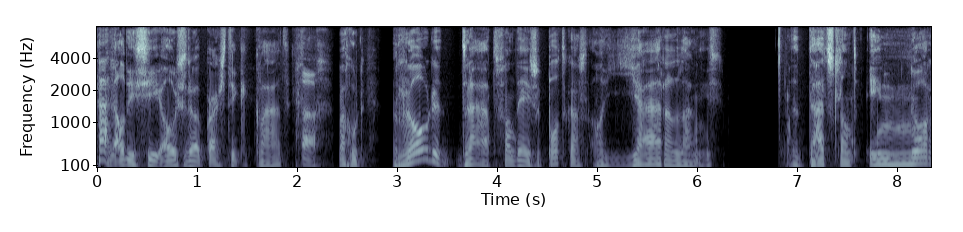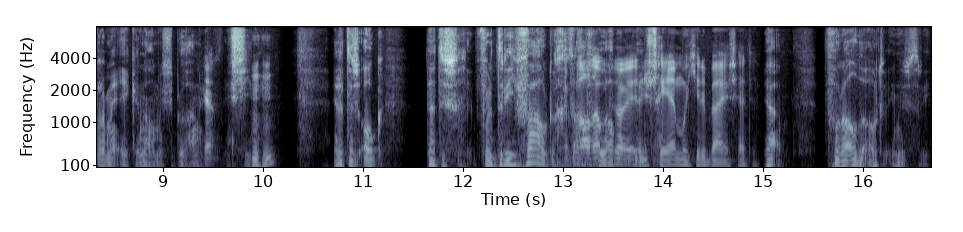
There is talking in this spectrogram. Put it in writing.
en al die CEO's zijn ook hartstikke kwaad. Ach. Maar goed, rode draad van deze podcast al jarenlang is dat Duitsland enorme economische belangen heeft in China. Mhm. En dat is ook dat is verdrievoudigd. Vooral de auto-industrie hè, moet je erbij zetten. ja, vooral de auto-industrie.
